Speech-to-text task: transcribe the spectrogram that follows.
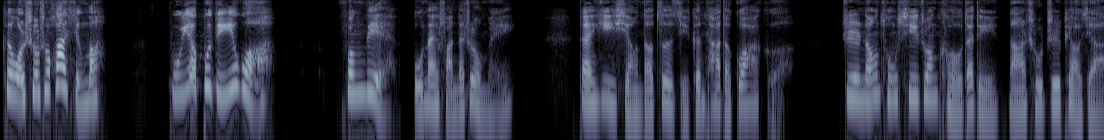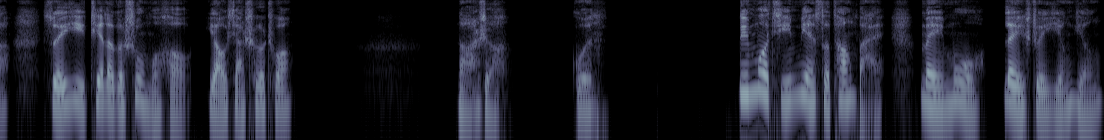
跟我说说话行吗？不要不理我。”风烈。不耐烦的皱眉，但一想到自己跟他的瓜葛，只能从西装口袋里拿出支票夹，随意贴了个数目后，摇下车窗：“拿着，滚。”林莫奇面色苍白，美目泪水盈盈，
